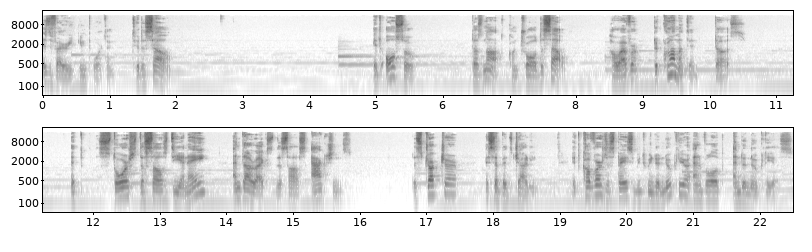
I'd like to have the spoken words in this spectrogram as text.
is very important to the cell. It also does not control the cell. However, the chromatin does. It stores the cell's DNA and directs the cell's actions. The structure is a bit jelly. It covers the space between the nuclear envelope and the nucleus,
